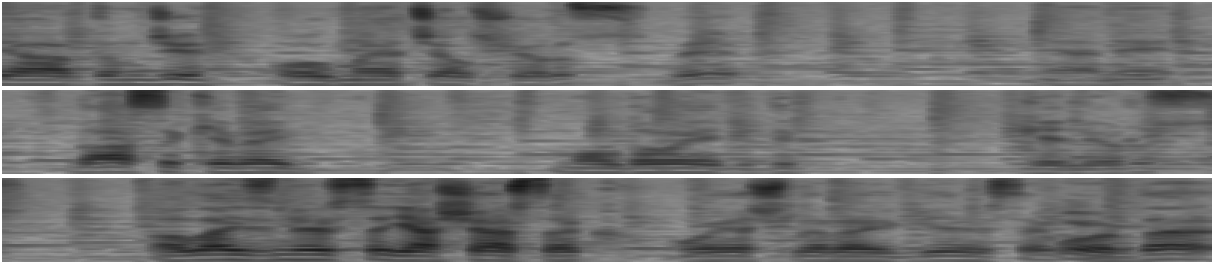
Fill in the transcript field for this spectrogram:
yardımcı olmaya çalışıyoruz ve yani daha sık eve Moldova'ya gidip geliyoruz. Allah izin verirse yaşarsak, o yaşlara gelirsek orada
